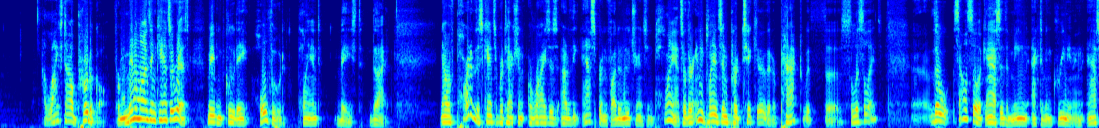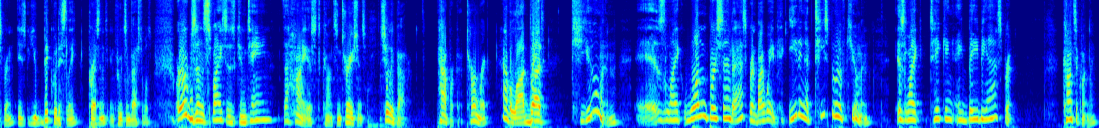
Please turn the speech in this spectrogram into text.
a lifestyle protocol for minimizing cancer risk may include a whole food, plant evidence-based diet. Now, if part of this cancer protection arises out of the aspirin phytonutrients in plants, are there any plants in particular that are packed with uh, salicylates? Though salicylic acid, the main active ingredient in aspirin, is ubiquitously present in fruits and vegetables, herbs and spices contain the highest concentrations. Chili powder, paprika, turmeric have a lot, but cumin is like 1% aspirin by weight. Eating a teaspoon of cumin is like taking a baby aspirin. Consequently,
